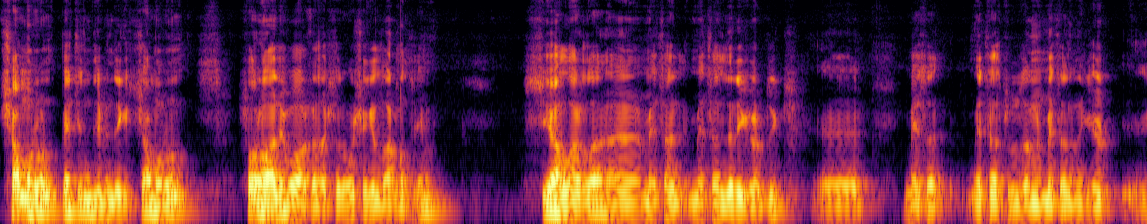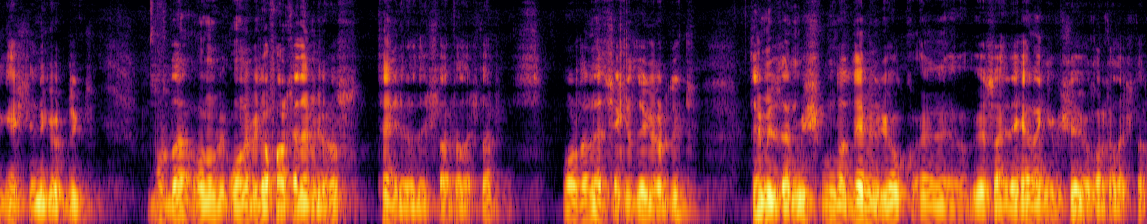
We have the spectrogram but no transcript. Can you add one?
Çamurun, petin dibindeki çamurun son hali bu arkadaşlar. O şekilde anlatayım. Siyahlarda metal metalleri gördük. Metal, metal tuzlarının metaline gö- geçtiğini gördük. Burada onu onu bile fark edemiyoruz. Tencerede işte arkadaşlar. Orada net şekilde gördük. Temizlenmiş. Bunda demir yok e, vesaire herhangi bir şey yok arkadaşlar.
